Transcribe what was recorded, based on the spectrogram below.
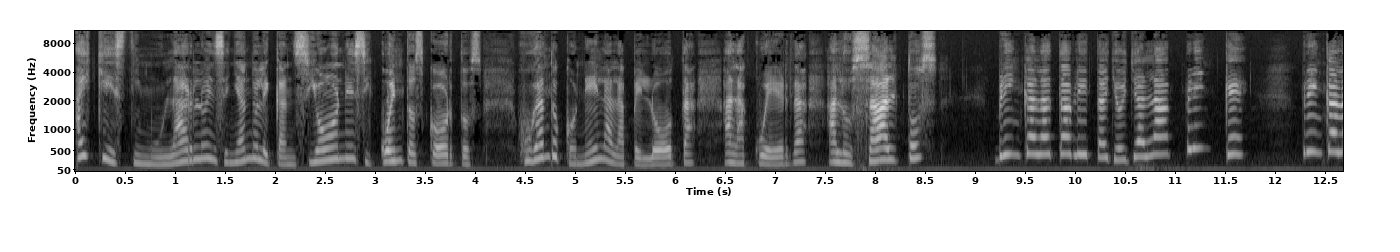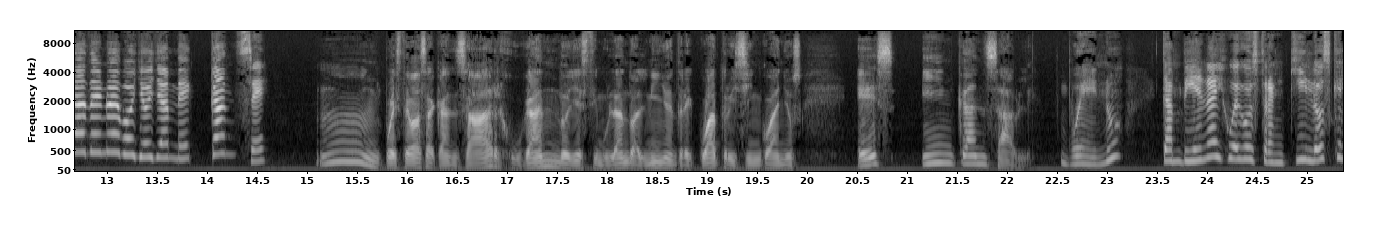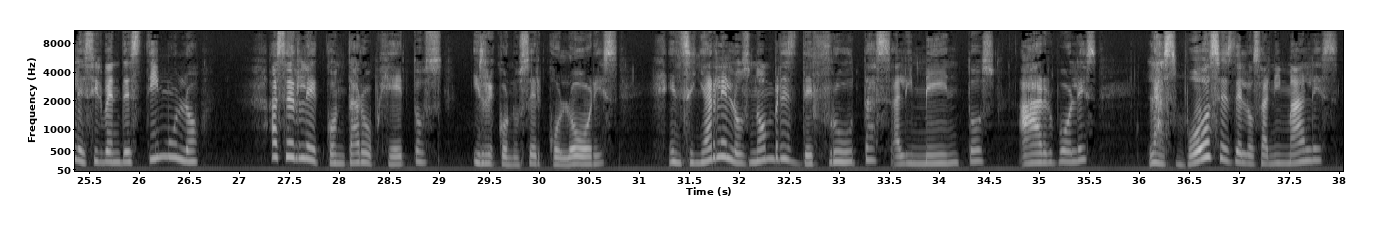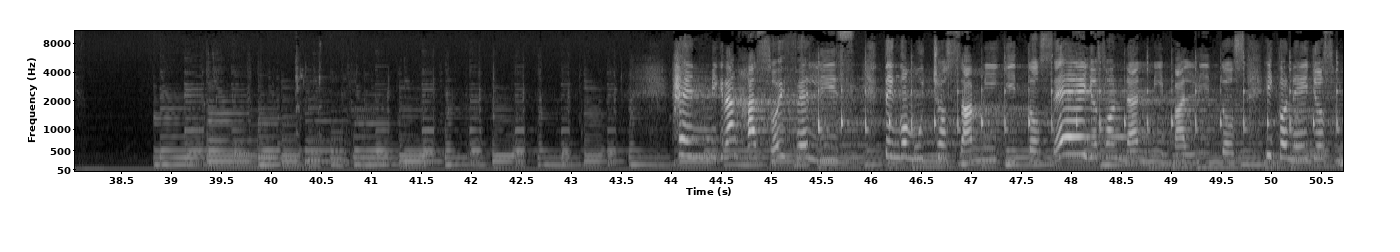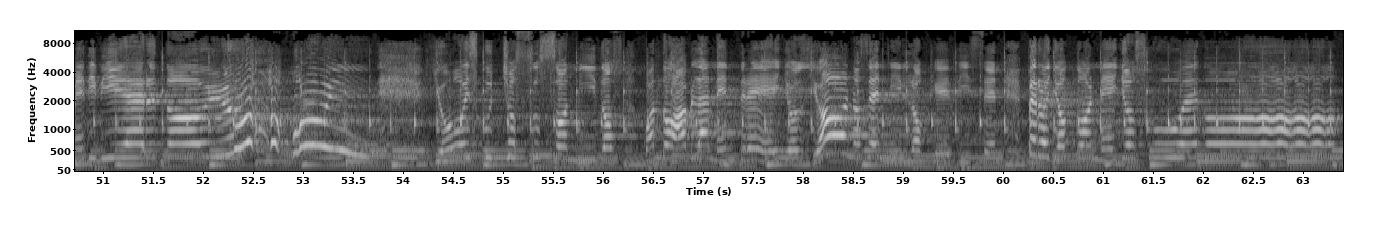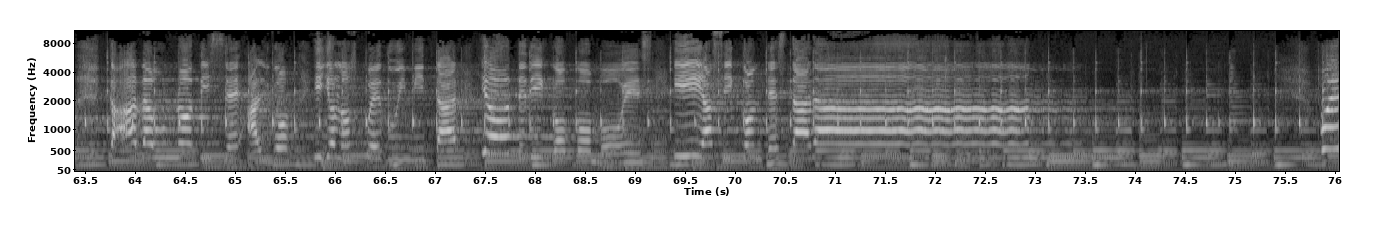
Hay que estimularlo enseñándole canciones y cuentos cortos, jugando con él a la pelota, a la cuerda, a los saltos. Brinca la tablita, yo ya la brinqué. Bríncala de nuevo, yo ya me cansé. Mm, pues te vas a cansar jugando y estimulando al niño entre 4 y 5 años. Es incansable. Bueno, también hay juegos tranquilos que le sirven de estímulo. Hacerle contar objetos y reconocer colores, enseñarle los nombres de frutas, alimentos, árboles, las voces de los animales. En mi granja soy feliz, tengo muchos amiguitos, ellos son animalitos y con ellos me divierto. ¡Uy! Yo escucho sus sonidos cuando hablan entre ellos, yo no sé ni lo que dicen, pero yo con ellos juego. Cada uno dice algo y yo los puedo imitar, yo te digo cómo es y así contestarán.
